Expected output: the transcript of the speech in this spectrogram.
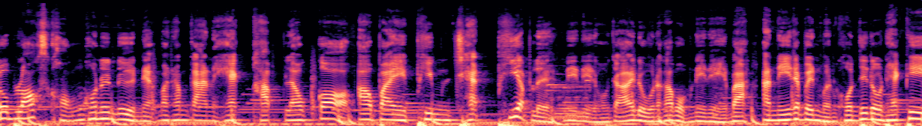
Roblox ของคนอื่นๆเนี่ยมาทำการแฮ็กครับแล้วก็เอาไปพิมพ์แชท พียบเลยนี่นี่ผมจะให้ดูนะครับผมนี่นี่เห็นปะอันนี้จะเป็นเหมือนคนที่โดนแฮ็กที่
